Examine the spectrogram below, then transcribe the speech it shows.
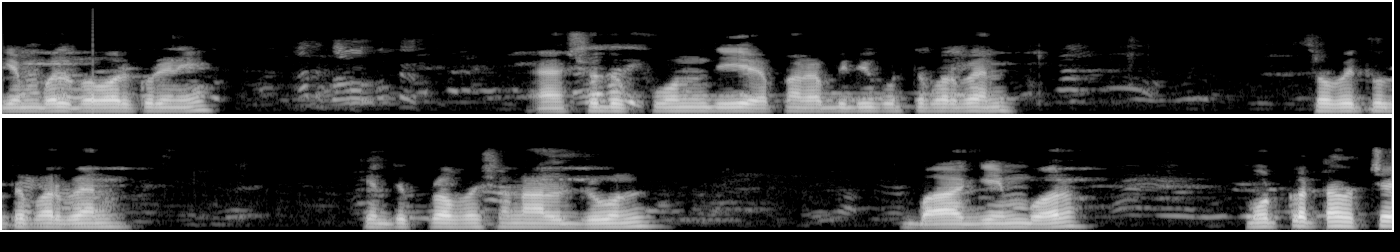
গেমবল ব্যবহার করিনি। আহ, শুধু ফোন দিয়ে আপনারা ভিডিও করতে পারবেন ছবি তুলতে পারবেন। কিন্তু প্রফেশনাল ড্রোন বা গেমবল মোট কথা হচ্ছে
